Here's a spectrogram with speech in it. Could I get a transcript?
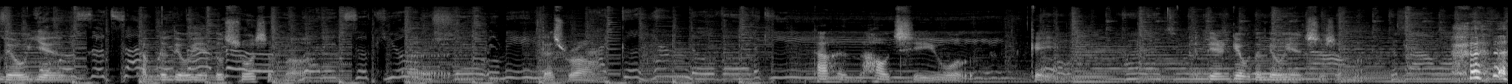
留留言，他们的留言都说什么？呃，That's wrong。他很好奇我给别人给我的留言是什么。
